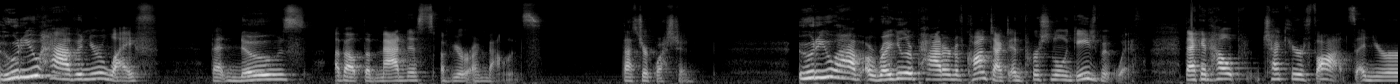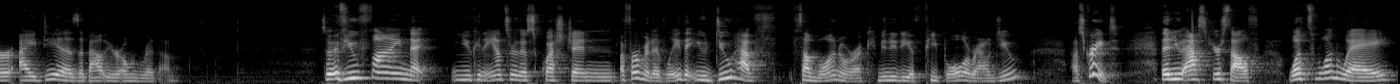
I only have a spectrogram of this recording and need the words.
Who do you have in your life that knows about the madness of your unbalance? That's your question. Who do you have a regular pattern of contact and personal engagement with? that can help check your thoughts and your ideas about your own rhythm. So if you find that you can answer this question affirmatively, that you do have someone or a community of people around you, that's great. Then you ask yourself, what's one way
